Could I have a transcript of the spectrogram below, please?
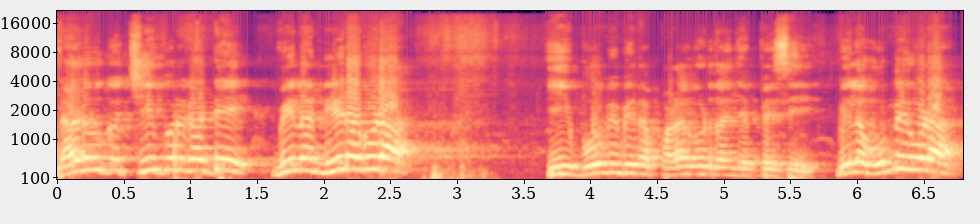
నడుముకు చీపురు కట్టి వీళ్ళ నీడ కూడా ఈ భూమి మీద పడకూడదని చెప్పేసి వీళ్ళ ఉమ్మి కూడా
